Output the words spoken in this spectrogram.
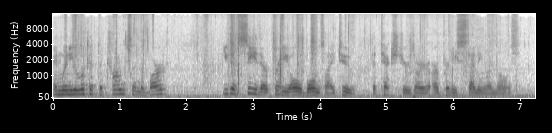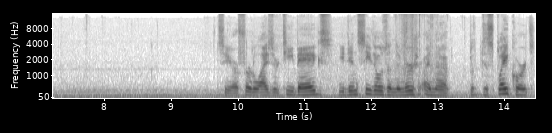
And when you look at the trunks and the bark, you can see they're pretty old bonsai too. The textures are, are pretty stunning on those. See our fertilizer tea bags. You didn't see those in the in the display courts.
